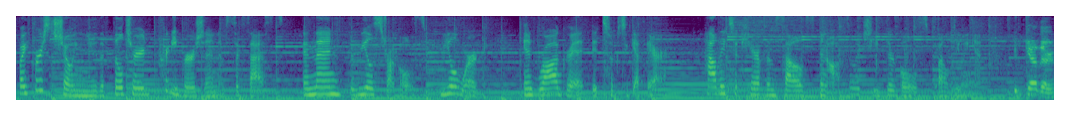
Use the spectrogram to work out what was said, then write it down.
By first showing you the filtered, pretty version of success, and then the real struggles, real work, and raw grit it took to get there, how they took care of themselves and also achieved their goals while doing it. Together,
